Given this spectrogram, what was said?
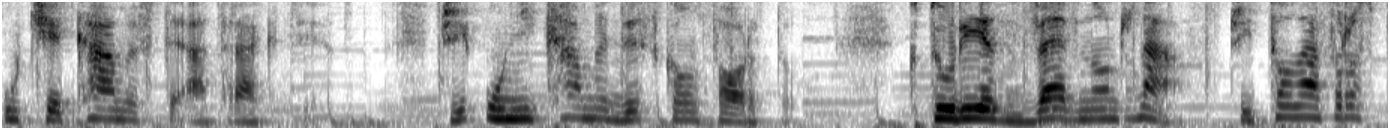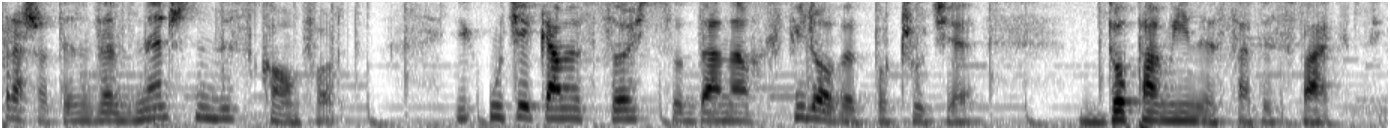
uciekamy w te atrakcje. Czyli unikamy dyskomfortu, który jest wewnątrz nas. Czyli to nas rozprasza, ten wewnętrzny dyskomfort, i uciekamy w coś, co da nam chwilowe poczucie dopaminy, satysfakcji.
